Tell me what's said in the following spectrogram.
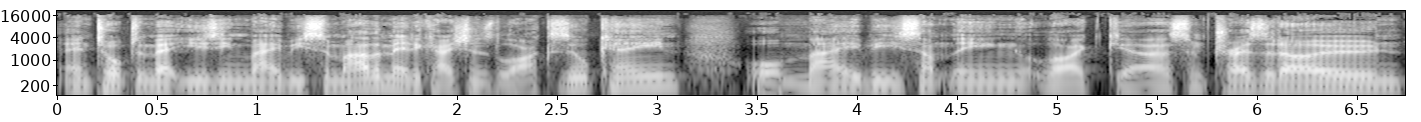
and talk to them about using maybe some other medications like Zylkene or maybe something like uh, some Trazodone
